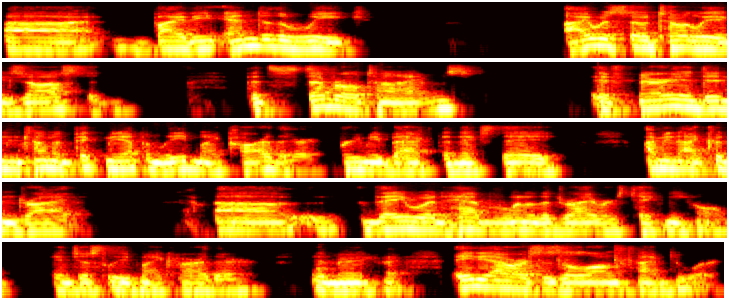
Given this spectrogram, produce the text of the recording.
Uh, by the end of the week, I was so totally exhausted that several times, if Marion didn't come and pick me up and leave my car there, bring me back the next day, I mean, I couldn't drive. Uh, they would have one of the drivers take me home and just leave my car there. And Marion, 80 hours is a long time to work.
